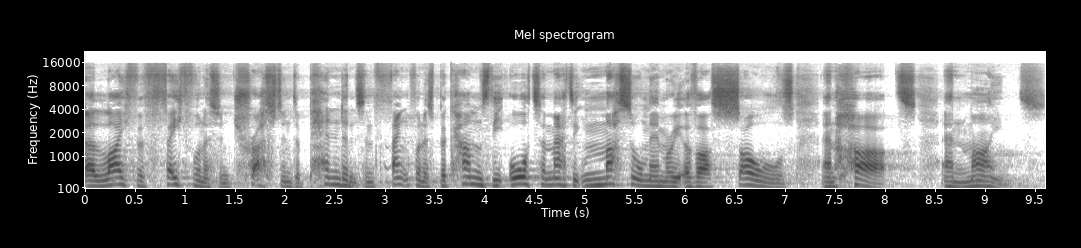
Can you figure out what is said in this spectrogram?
a life of faithfulness and trust and dependence and thankfulness becomes the automatic muscle memory of our souls and hearts and minds.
